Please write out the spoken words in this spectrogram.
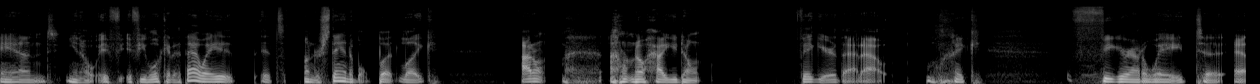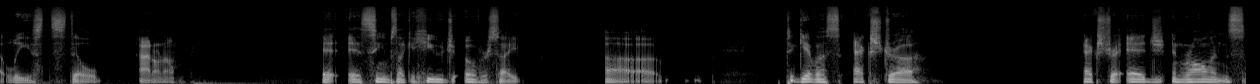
And, you know, if if you look at it that way, it, it's understandable, but like I don't I don't know how you don't figure that out. like figure out a way to at least still I don't know. It it seems like a huge oversight uh to give us extra extra Edge in Rollins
